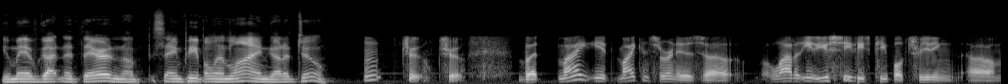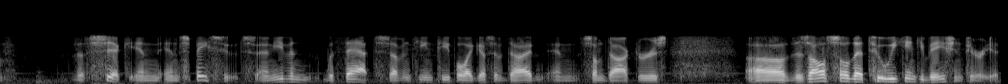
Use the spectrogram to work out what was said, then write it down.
you may have gotten it there, and the same people in line got it too. Mm, true, true. But my it, my concern is uh, a lot of you, know, you see these people treating. Um, the sick in in spacesuits, and even with that, 17 people I guess have died, and some doctors. Uh, there's also that two week incubation period.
